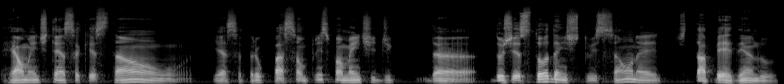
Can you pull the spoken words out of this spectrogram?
realmente tem essa questão e essa preocupação, principalmente de, da, do gestor da instituição, né, de estar tá perdendo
